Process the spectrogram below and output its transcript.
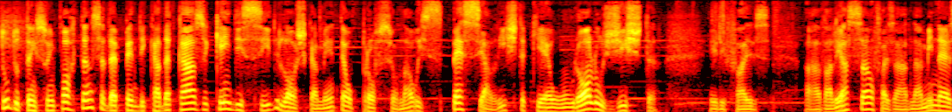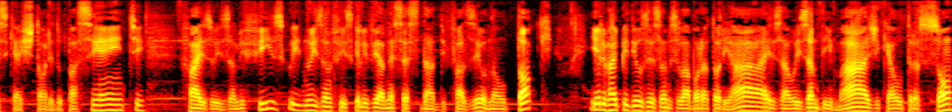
tudo tem sua importância, depende de cada caso, e quem decide, logicamente, é o profissional especialista, que é o urologista. Ele faz a avaliação, faz a anamnese, que é a história do paciente, faz o exame físico, e no exame físico ele vê a necessidade de fazer ou não o toque, e ele vai pedir os exames laboratoriais, o exame de imagem, que é ultrassom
